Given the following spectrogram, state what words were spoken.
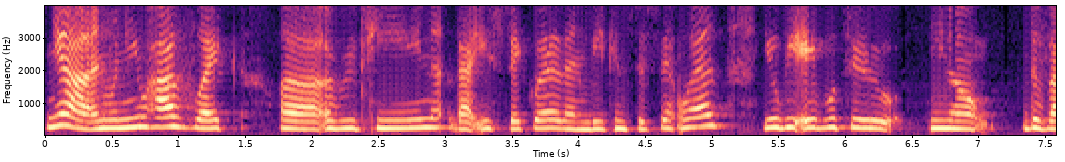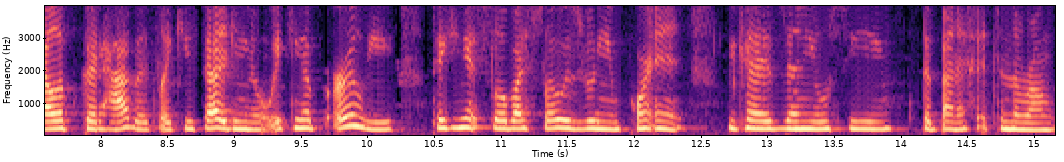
Yeah, and when you have like uh, a routine that you stick with and be consistent with, you'll be able to, you know, develop good habits. Like you said, you know, waking up early, taking it slow by slow is really important because then you'll see the benefits in the wrong,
